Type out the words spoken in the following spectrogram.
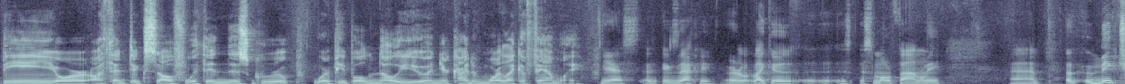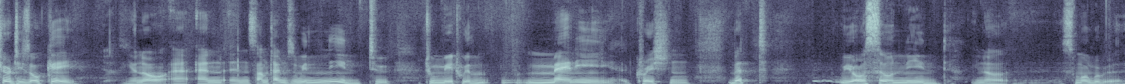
be your authentic self within this group where people know you and you're kind of more like a family. Yes, exactly. Like a, a, a small family. Um, a, big church is okay. you know, and, and sometimes we need to, to meet with many Christians, but we also need, you know, small group,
